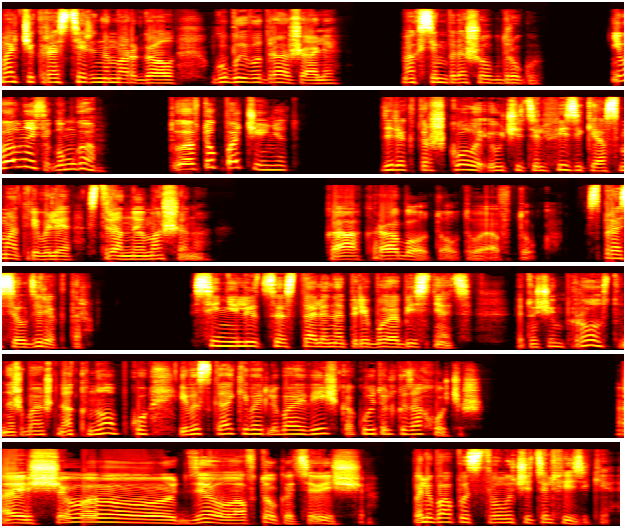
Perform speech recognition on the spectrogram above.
Мальчик растерянно моргал, губы его дрожали. Максим подошел к другу. «Не волнуйся, Гумгам, твой автук починит». Директор школы и учитель физики осматривали странную машину. «Как работал твой автук?» — спросил директор. Синелицы стали наперебой объяснять. Это очень просто. Нажимаешь на кнопку, и выскакивает любая вещь, какую только захочешь. «А из чего делал авток эти вещи?» — полюбопытствовал учитель физики.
